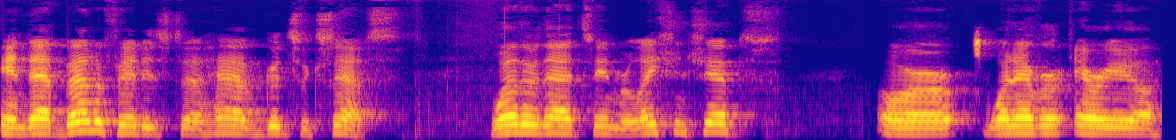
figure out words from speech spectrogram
And that benefit is to have good success, whether that's in relationships or whatever area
